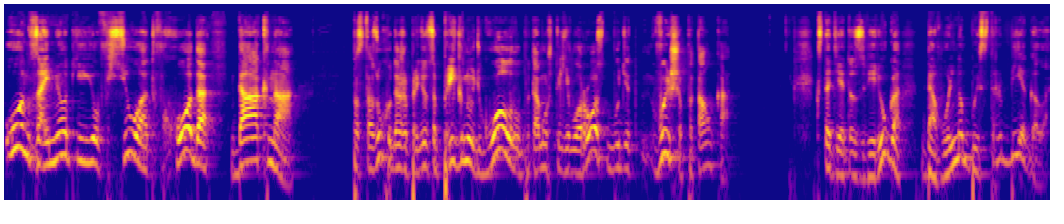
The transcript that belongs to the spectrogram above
он займет ее всю от входа до окна. Пастазуху даже придется пригнуть голову, потому что его рост будет выше потолка. Кстати, эта зверюга довольно быстро бегала.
